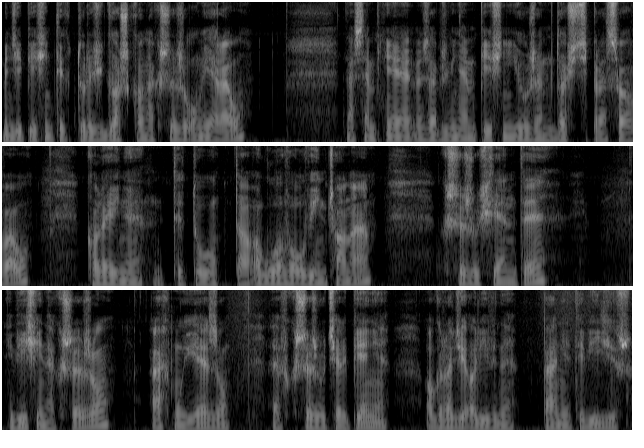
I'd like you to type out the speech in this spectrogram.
będzie pieśń tych, któryś gorzko na krzyżu umierał, następnie zabrzmi nam pieśń Jużem dość pracował, kolejny tytuł to O głowo uwieńczona, Krzyżu Święty, wisi na krzyżu, ach mój Jezu, w krzyżu cierpienie, ogrodzie oliwny, Panie, Ty widzisz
